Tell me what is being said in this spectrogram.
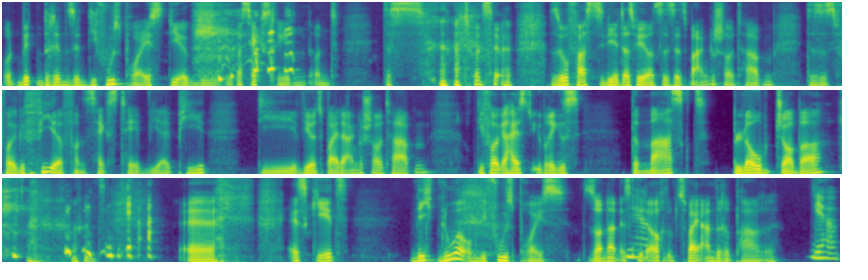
und mittendrin sind die Fußbräus, die irgendwie über Sex reden und das hat uns so fasziniert, dass wir uns das jetzt mal angeschaut haben. Das ist Folge 4 von Sextape VIP die wir uns beide angeschaut haben. Die Folge heißt übrigens The Masked Blowjobber. Und, ja. äh, es geht nicht nur um die Fußbräus, sondern es ja. geht auch um zwei andere Paare. Ja,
